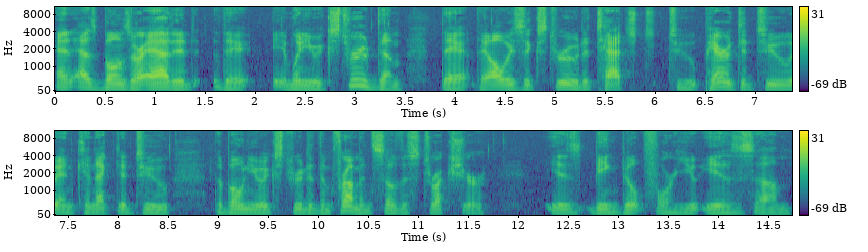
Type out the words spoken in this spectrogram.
And as bones are added, they, when you extrude them, they, they always extrude attached to, parented to, and connected to the bone you extruded them from. And so the structure is being built for you is um,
